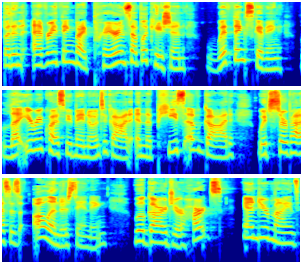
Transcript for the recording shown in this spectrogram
but in everything by prayer and supplication, with thanksgiving, let your requests be made known to God, and the peace of God, which surpasses all understanding, will guard your hearts and your minds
